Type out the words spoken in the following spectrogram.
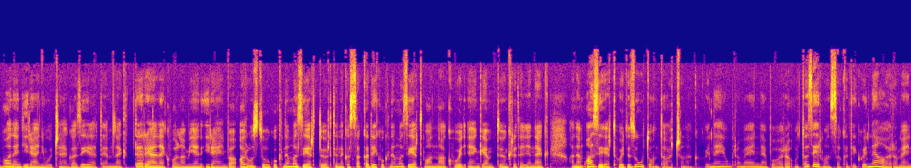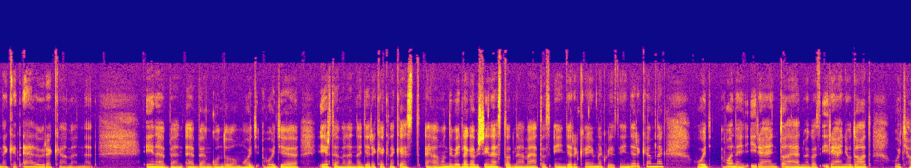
van egy irányultsága az életemnek, terelnek valamilyen irányba. A rossz dolgok nem azért történnek, a szakadékok nem azért vannak, hogy engem tönkre tegyenek, hanem azért, hogy az úton tartsanak, hogy ne jobbra menj, ne balra. Ott azért van szakadék, hogy ne arra menj, neked előre kell menned én ebben, ebben gondolom, hogy, hogy értelme lenne a gyerekeknek ezt elmondani, vagy legalábbis én ezt adnám át az én gyerekeimnek, vagy az én gyerekemnek, hogy van egy irány, találd meg az irányodat, hogyha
